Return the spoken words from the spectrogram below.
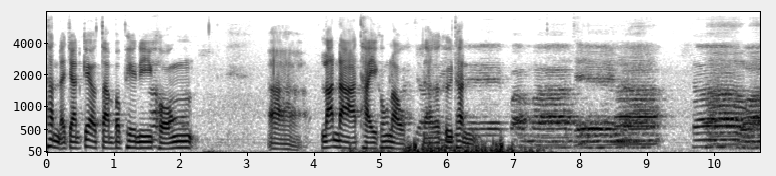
ท่านอาจารย์แก้วตามประเพณีของอ่า ล้านนาไทยของเรานะก็คือท่านทาวา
